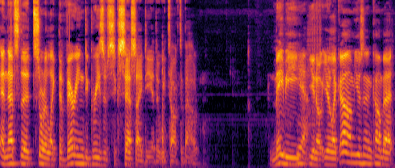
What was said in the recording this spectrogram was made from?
and that's the sort of like the varying degrees of success idea that we talked about. Maybe Yeah. you know you're like, oh, I'm using it in combat.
